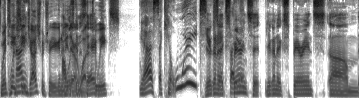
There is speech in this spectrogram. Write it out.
wait till you When see Joshua Tree. You're going to be there in what, say- two weeks? Yes, I can't wait. You're going to So excited. experience it. You're going to experience. Um,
